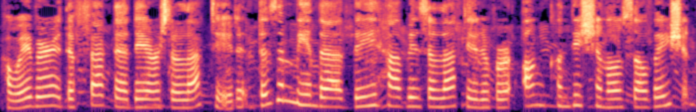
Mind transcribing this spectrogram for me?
However, the fact that they are selected doesn't mean that they have been selected for unconditional salvation.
